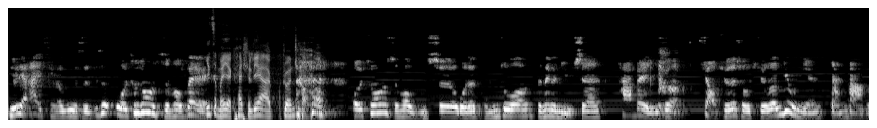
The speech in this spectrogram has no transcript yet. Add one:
有点爱情的故事，就是我初中的时候被你怎么也开始恋爱专场了？我初中时候不是我的同桌的那个女生，她被一个小学的时候学了六年散打的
